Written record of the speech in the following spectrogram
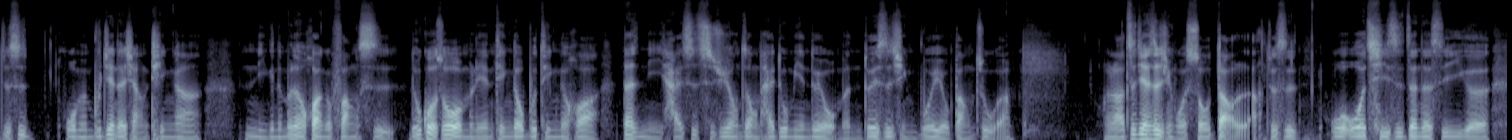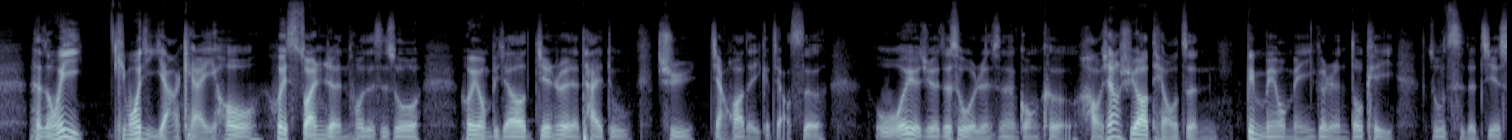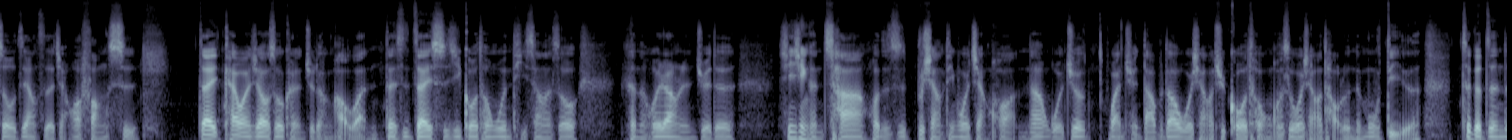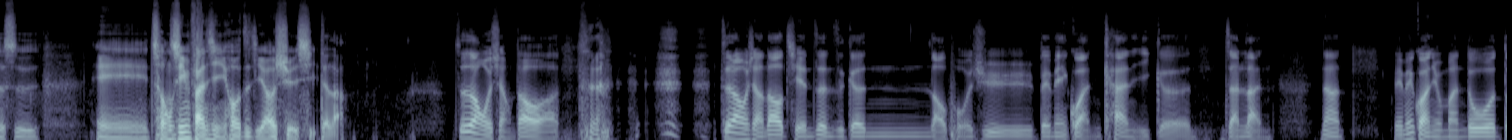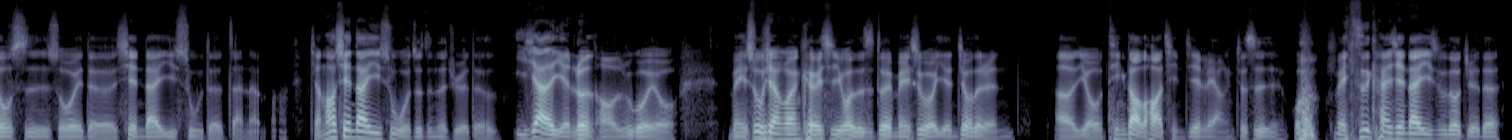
就是我们不见得想听啊。你能不能换个方式？如果说我们连听都不听的话，但你还是持续用这种态度面对我们，对事情不会有帮助啊。好啦，这件事情我收到了啦。就是我，我其实真的是一个很容易気持ち压起来以后会酸人，或者是说会用比较尖锐的态度去讲话的一个角色。我也觉得这是我人生的功课，好像需要调整，并没有每一个人都可以如此的接受这样子的讲话方式。在开玩笑的时候可能觉得很好玩，但是在实际沟通问题上的时候，可能会让人觉得心情很差，或者是不想听我讲话，那我就完全达不到我想要去沟通或是我想要讨论的目的了。这个真的是，诶，重新反省以后自己要学习的啦。这让我想到啊。这让我想到前阵子跟老婆去北美馆看一个展览。那北美馆有蛮多都是所谓的现代艺术的展览嘛。讲到现代艺术，我就真的觉得以下的言论哈，如果有美术相关科系或者是对美术有研究的人，呃，有听到的话，请见谅。就是我 每次看现代艺术都觉得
